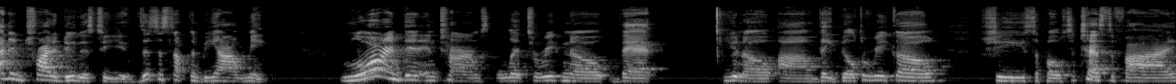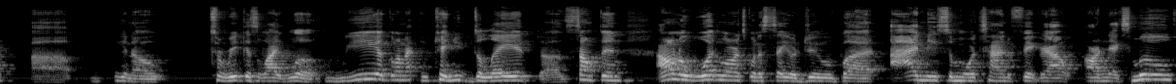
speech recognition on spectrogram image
I didn't try to do this to you. This is something beyond me. Lauren then, in terms, let Tariq know that, you know, um, they built a RICO. She's supposed to testify. Uh, you know, Tariq is like, look, we are gonna. Can you delay it? Uh, something. I don't know what Lauren's to say or do, but I need some more time to figure out our next move.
